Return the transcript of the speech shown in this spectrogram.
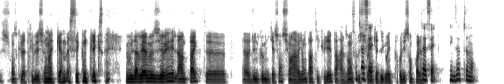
je pense que l'attribution est quand même assez complexe, vous arrivez à mesurer l'impact euh, euh, d'une communication sur un rayon particulier, par exemple, ou sur une catégorie de produits sans problème. Tout à fait, exactement.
